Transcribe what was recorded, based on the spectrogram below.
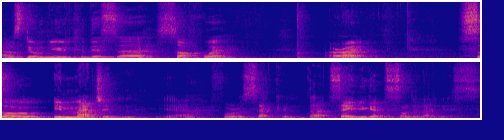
I'm still new to this uh, software. All right. So imagine, yeah, for a second that say you get to something like this.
